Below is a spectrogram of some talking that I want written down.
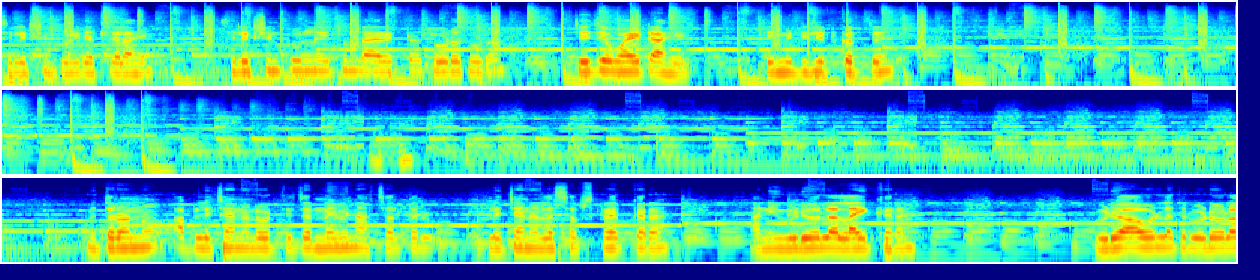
सिलेक्शन टूल घेतलेलं आहे. सिलेक्शन टूलने इथून डायरेक्ट थोडं थोडं जे जे व्हाईट आहे ते मी डिलीट करतो ओके मित्रांनो आपल्या चॅनलवरती जर नवीन असाल तर आपल्या चॅनलला सबस्क्राईब करा आणि व्हिडिओला लाईक करा. व्हिडिओ आवडला तर व्हिडिओला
